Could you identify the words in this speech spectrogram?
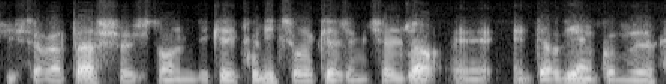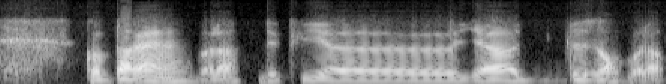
qui se rattache justement à la musique électronique sur lequel Jean-Michel Jarre intervient comme, euh, comme parrain, hein, voilà, depuis euh, il y a deux ans, voilà.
